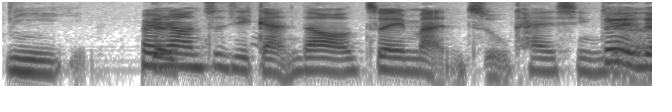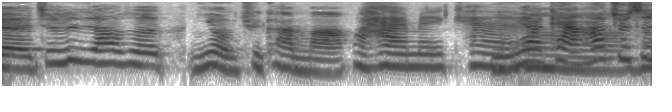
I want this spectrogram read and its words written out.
你会让自己感到最满足、开心的？对的，就是叫做你有去看吗？我还没看。你要看，他就是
